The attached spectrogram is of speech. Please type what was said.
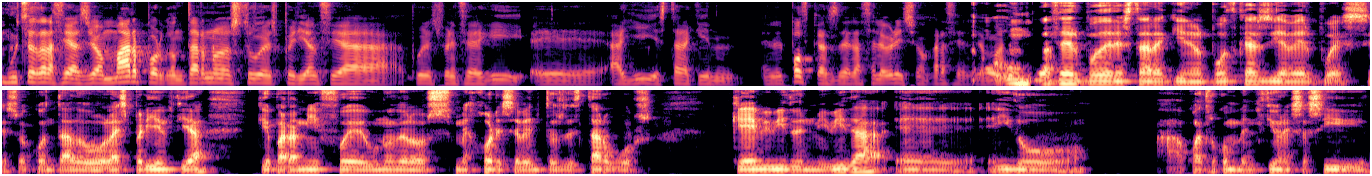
Muchas gracias, Joan Mar, por contarnos tu experiencia, tu experiencia de aquí, eh, allí y estar aquí en, el podcast de la Celebration. Gracias, Joan Mar. Un placer poder estar aquí en el podcast y haber, pues, eso, contado la experiencia que para mí fue uno de los mejores eventos de Star Wars que he vivido en mi vida. Eh, he ido a cuatro convenciones así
